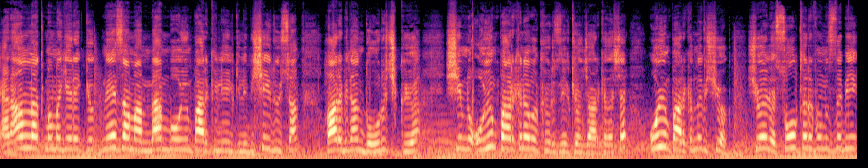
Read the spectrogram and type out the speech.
Yani anlatmama gerek yok. Ne zaman ben bu oyun parkı ile ilgili bir şey duysam harbiden doğru çıkıyor. Şimdi oyun parkına bakıyoruz ilk önce arkadaşlar. Oyun parkında bir şey yok. Şöyle sol tarafımızda bir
